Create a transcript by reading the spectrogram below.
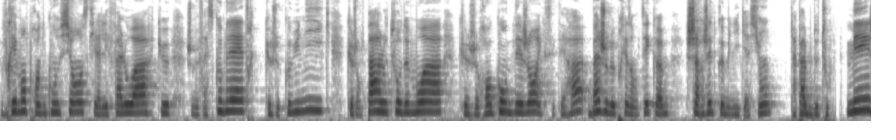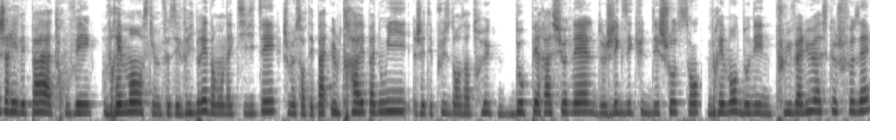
vraiment prendre conscience qu'il allait falloir que je me fasse connaître, que je communique, que j'en parle autour de moi, que je rencontre des gens, etc., bah je me présentais comme chargée de communication capable de tout. mais j'arrivais pas à trouver vraiment ce qui me faisait vibrer dans mon activité. Je me sentais pas ultra épanouie, j'étais plus dans un truc d'opérationnel, de j'exécute des choses sans vraiment donner une plus-value à ce que je faisais.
